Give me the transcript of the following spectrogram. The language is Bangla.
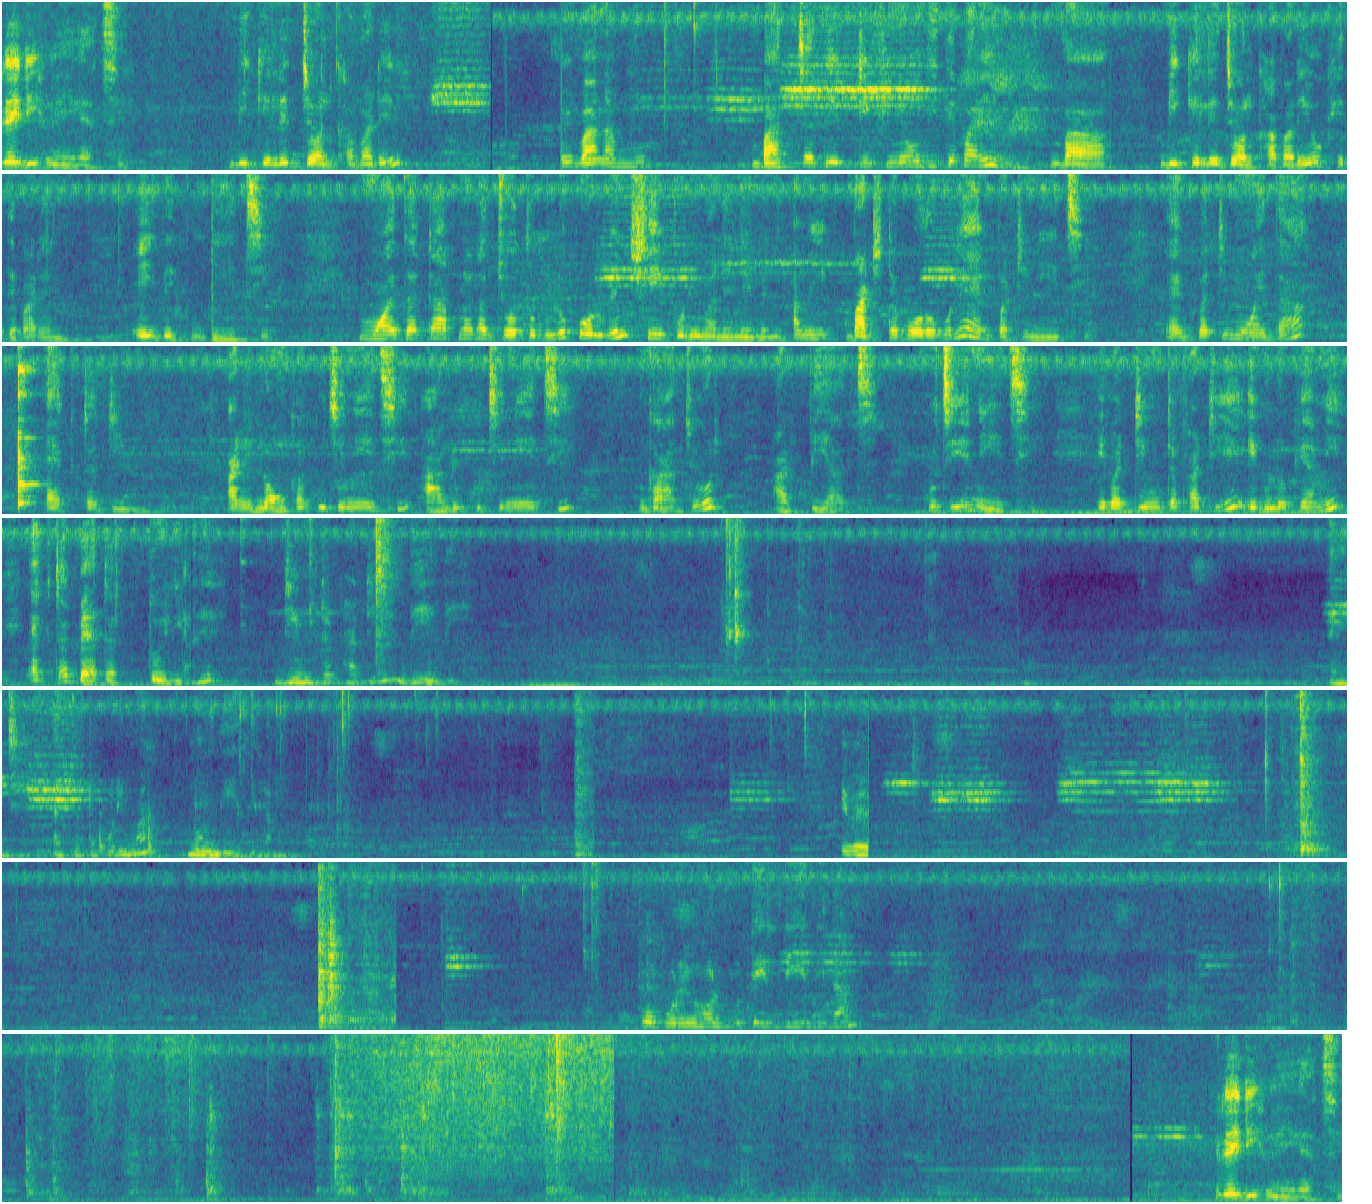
রেডি হয়ে গেছে। বিকেলের জলখাবারের আমি বানাবো। বাচ্চাদের টিফিনেও দিতে পারেন বা বিকেলে জলখাবারেও খেতে পারেন। এই দেখুন, নিয়েছি। ময়দাটা আপনারা যতগুলো করবেন সেই পরিমাণে নেবেন। আমি বাটিটা বড় বলে এক বাটি নিয়েছি। এক বাটি ময়দা, একটা ডিম। আর এই লঙ্কা কুচি নিয়েছি, আলু কুচি নিয়েছি, গাজর আর পেঁয়াজ কুচিয়ে নিয়েছি। এবার ডিমটা ফাটিয়ে এগুলোকে আমি একটা ব্যাটার তৈরি করে ডিমটা ফাটিয়ে দিয়ে দিই। এই যে এতটা পরিমাণ নুন দিয়ে দিলাম। এবার ওপরে অল্প তেল দিয়ে দিলাম। রেডি হয়ে গেছে।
